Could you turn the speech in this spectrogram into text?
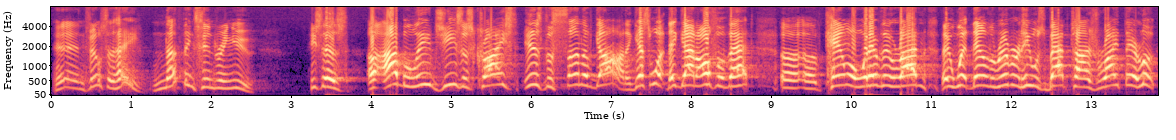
And Phil says, Hey, nothing's hindering you. He says, uh, I believe Jesus Christ is the Son of God. And guess what? They got off of that uh, uh, camel or whatever they were riding. They went down the river and he was baptized right there. Look,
